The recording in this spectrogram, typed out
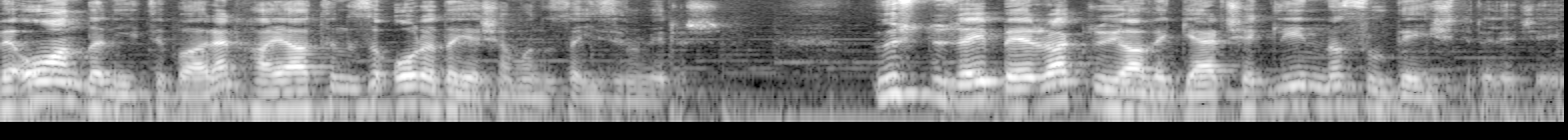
ve o andan itibaren hayatınızı orada yaşamanıza izin verir. Üst düzey berrak rüya ve gerçekliğin nasıl değiştirileceği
